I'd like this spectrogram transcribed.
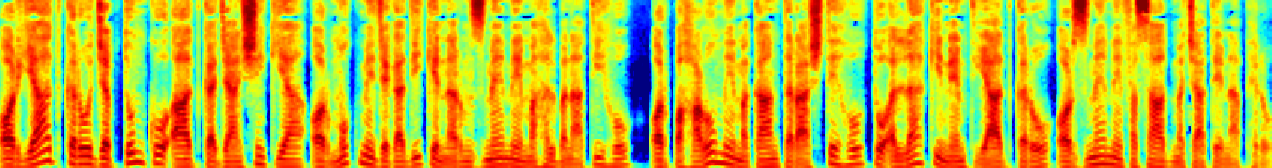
اور یاد کرو جب تم کو آد کا جانشیں کیا اور مک میں جگادی کے نرمزمے میں محل بناتی ہو اور پہاڑوں میں مکان تراشتے ہو تو اللہ کی نعمت یاد کرو اور زمے میں فساد مچاتے نہ پھرو۔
